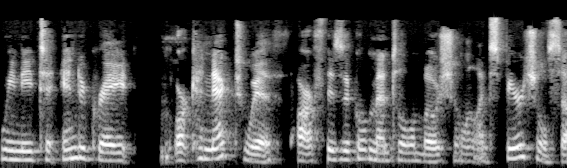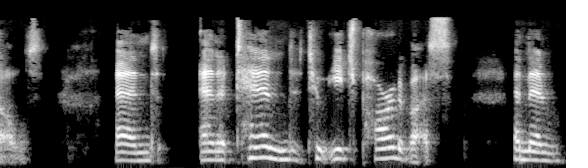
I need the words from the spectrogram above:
we need to integrate or connect with our physical, mental, emotional, and spiritual selves. And and attend to each part of us and then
